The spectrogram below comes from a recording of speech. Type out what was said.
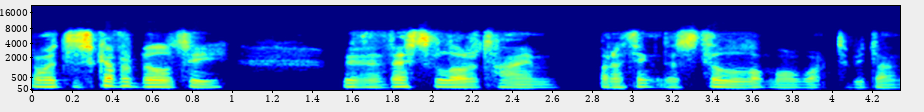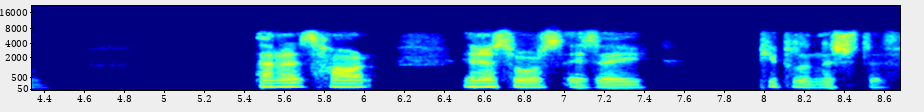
And with discoverability, we've invested a lot of time, but I think there's still a lot more work to be done. And at its heart, Inner Source is a people initiative,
